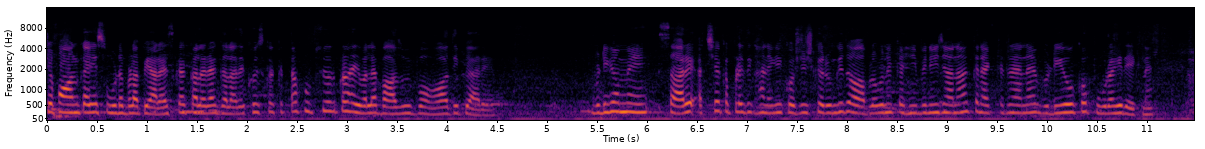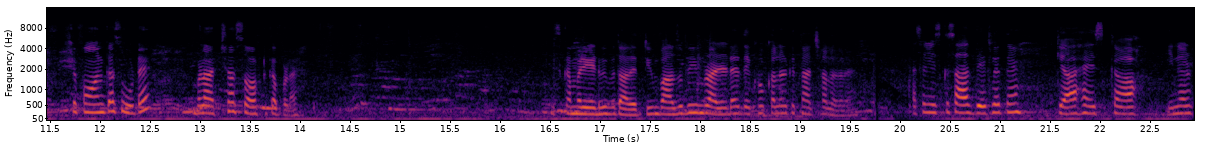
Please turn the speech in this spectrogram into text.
शिफॉन का ये सूट है, बड़ा प्यारा है। इसका कलर है गला। देखो, इसका कितना खूबसूरत कढ़ाई वाला है। बाजू भी बहुत ही प्यारे है। वीडियो में सारे अच्छे कपड़े दिखाने की कोशिश करूँगी तो आप लोगों ने कहीं भी नहीं जाना। कनेक्टेड रहना है वीडियो को पूरा ही देखना है। शिफॉन का सूट है, बड़ा अच्छा सॉफ्ट कपड़ा है। इसका मैं रेट भी बता देती हूँ। बाजू भी एम्ब्रॉयड है। देखो कलर कितना अच्छा लग रहा है। अच्छा जी इसके साथ देख लेते हैं क्या है इसका इनर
